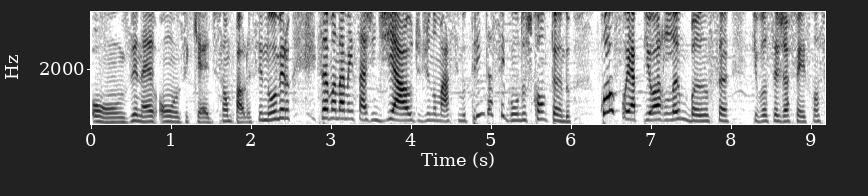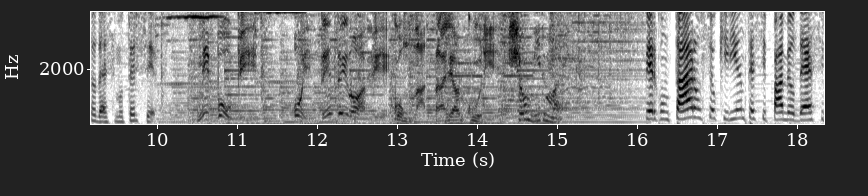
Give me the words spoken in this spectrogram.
11, né? 11, que é de São Paulo esse número. Você vai mandar mensagem de áudio de no máximo 30 segundos contando qual foi a pior lambança que você já fez com seu 13 terceiro. Me Poupe 89 com Natália Arcuri. Perguntaram se eu queria antecipar meu 13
